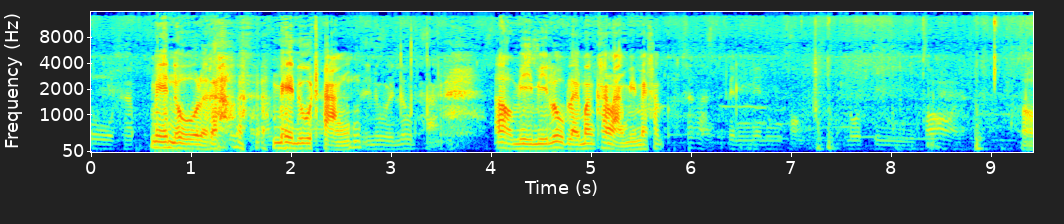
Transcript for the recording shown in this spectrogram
นูครับ เมนูเหรอครับ เมนูถังเมนูเป็นรูปถังอ้าวมีมีรูปอะไรบ้างข้างหลังมีไหมครับข้างหลังเป็นเมนูของโรตีก้อนะอ๋อ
